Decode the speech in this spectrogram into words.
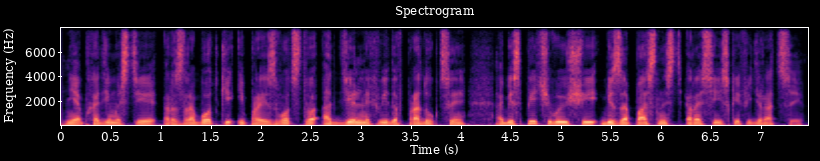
необходимости разработки и производства отдельных видов продукции, обеспечивающей безопасность Российской Федерации –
